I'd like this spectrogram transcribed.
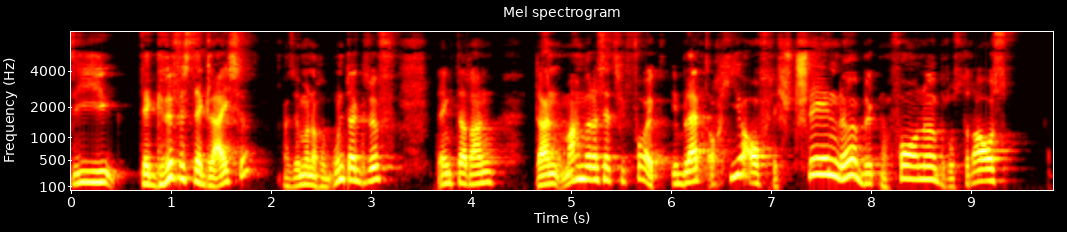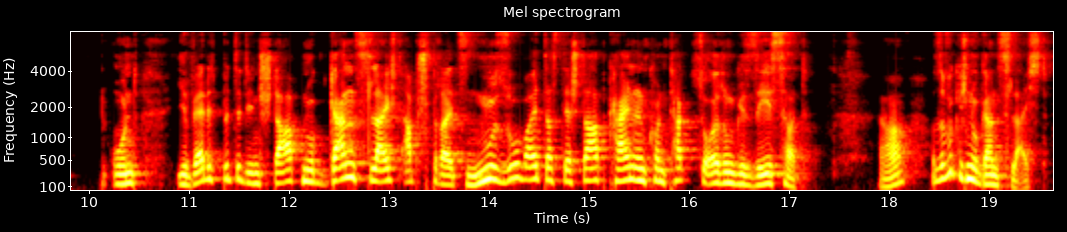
Die, der Griff ist der gleiche, also immer noch im Untergriff. Denkt daran. Dann machen wir das jetzt wie folgt. Ihr bleibt auch hier aufrecht stehen, ne? Blick nach vorne, Brust raus. Und ihr werdet bitte den Stab nur ganz leicht abspreizen. Nur so weit, dass der Stab keinen Kontakt zu eurem Gesäß hat. Ja, also wirklich nur ganz leicht.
